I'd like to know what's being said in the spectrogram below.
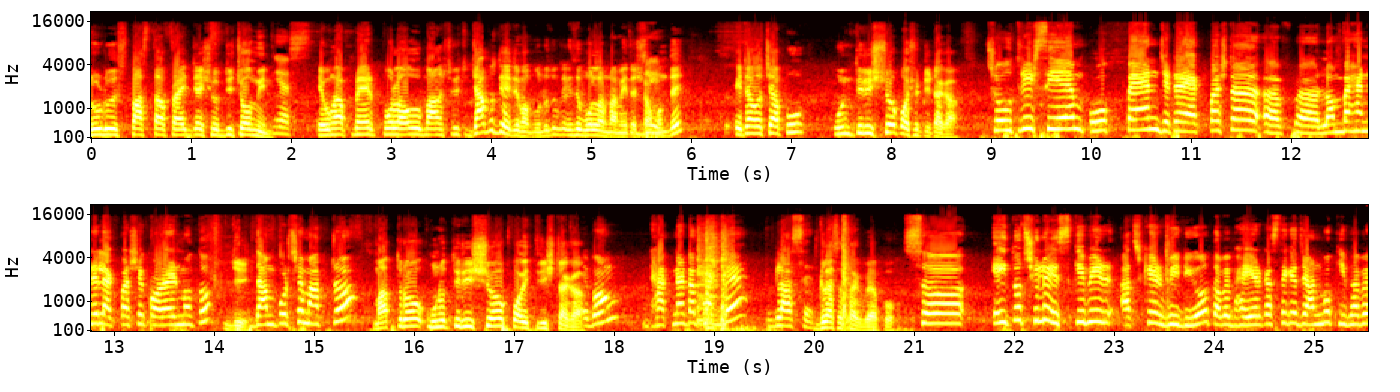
নুডলস পাস্তা ফ্রাইড রাইস সবজি চাউমিন। এবং আপনার পোলাও মাংস কিছু যাবতীয় আইটেম আপু নতুন কিছু বললাম না আমি এটা সম্বন্ধে। এটা হচ্ছে আপু উনত্রিশশো পঁয়ষট্টি টাকা। চৌত্রিশ সিএম ওক প্যান যেটা এক পাশটা লম্বা হ্যান্ডেল এক পাশে কড়াইয়ের মতো দাম পড়ছে মাত্র মাত্র উনত্রিশশো পঁয়ত্রিশ টাকা। এবং ঢাকনাটা থাকবে গ্লাসের গ্লাসে থাকবে আপু। সো এই তো ছিল এসকেবির আজকের ভিডিও তবে ভাইয়ের কাছ থেকে জানব কীভাবে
